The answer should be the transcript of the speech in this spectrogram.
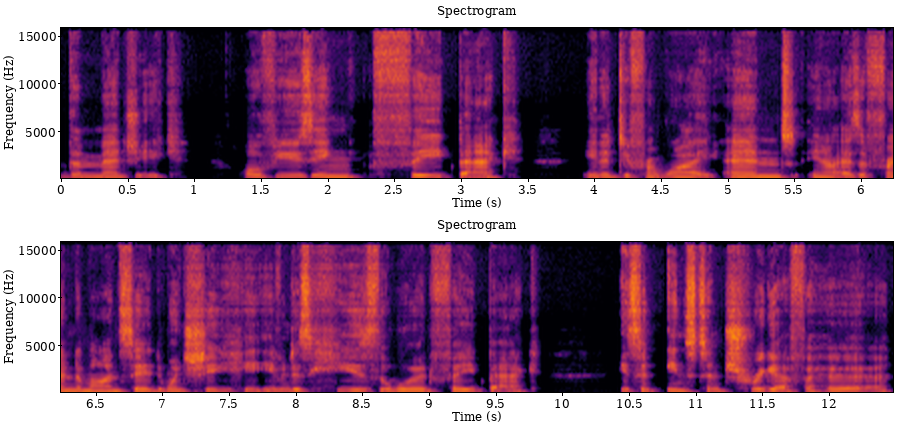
the magic of using feedback in a different way. And, you know, as a friend of mine said, when she he, even just hears the word feedback, it's an instant trigger for her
